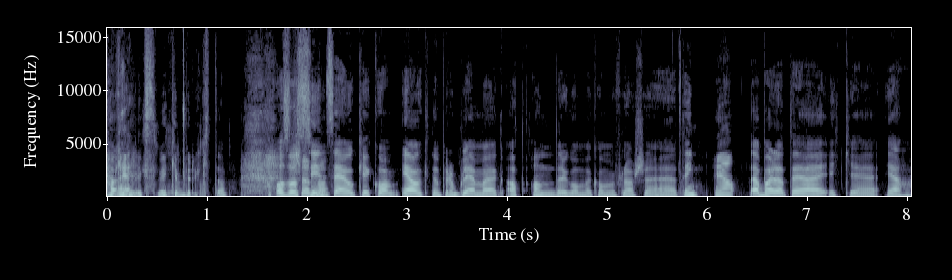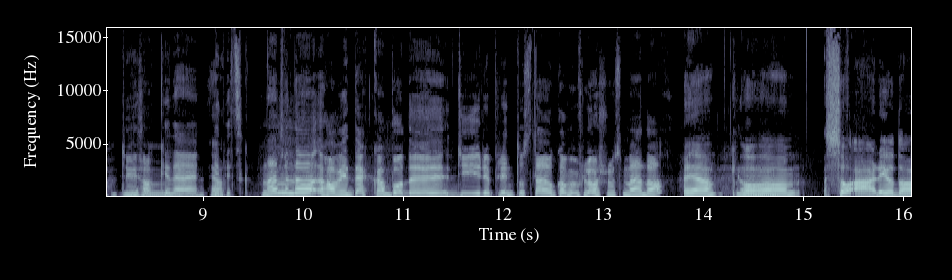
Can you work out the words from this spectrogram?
har jeg liksom ikke brukt opp. Og så syns jeg jo ikke kom, Jeg har jo ikke noe problem med at andre går med kamuflasjeting. Ja. Det er bare at jeg ikke ja, Du liksom, har ikke det i ja. ditt skap. Nei, men da har vi dekka både dyreprint hos deg og kamuflasje hos meg, da. Ja, og så er det jo da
